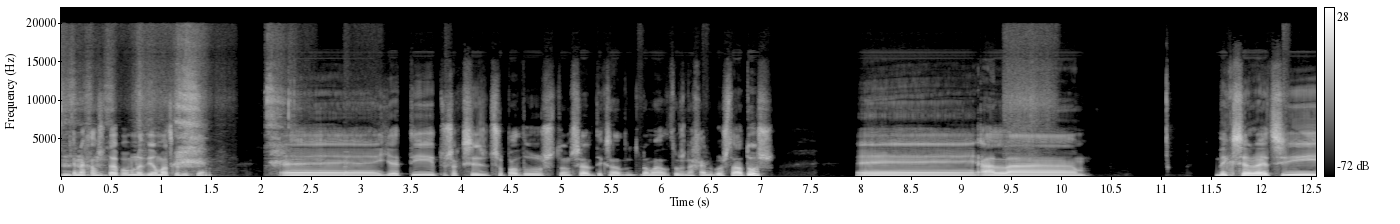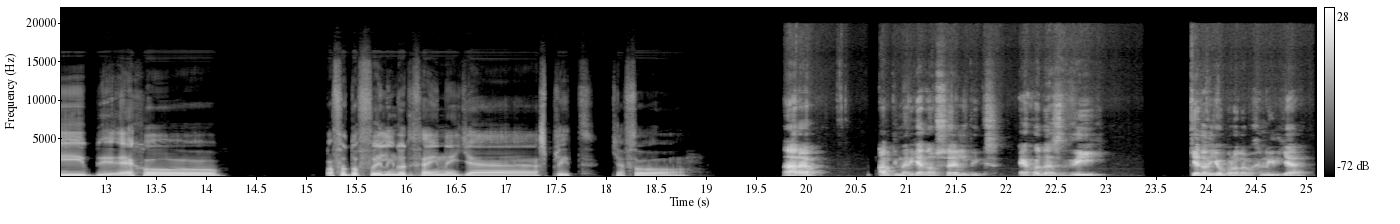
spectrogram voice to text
και να χάσουν τα επόμενα δύο μάτς κατευθείαν. Ε, γιατί τους αξίζει τους οπαδούς των Celtics να δουν την ομάδα τους να χάνει μπροστά τους. Ε, αλλά δεν ξέρω, έτσι έχω αυτό το feeling ότι θα είναι για split και αυτό. Άρα, από τη μεριά των Celtics, έχοντας δει και τα δύο πρώτα παιχνίδια,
